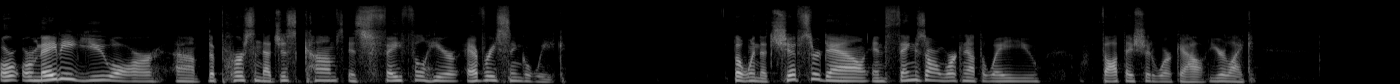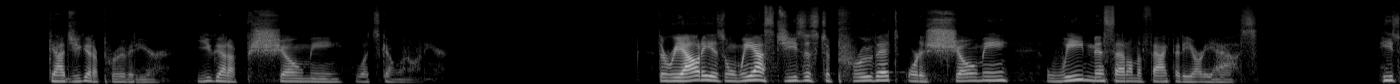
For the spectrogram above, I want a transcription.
Or, or maybe you are um, the person that just comes, is faithful here every single week. But when the chips are down and things aren't working out the way you thought they should work out, you're like, God, you got to prove it here. You got to show me what's going on here. The reality is, when we ask Jesus to prove it or to show me, we miss out on the fact that he already has. He's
